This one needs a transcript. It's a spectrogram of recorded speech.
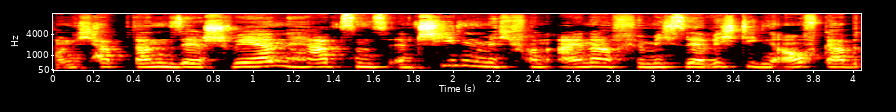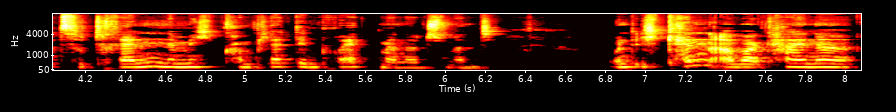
Und ich habe dann sehr schweren Herzens entschieden, mich von einer für mich sehr wichtigen Aufgabe zu trennen, nämlich komplett dem Projektmanagement. Und ich kenne aber keine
